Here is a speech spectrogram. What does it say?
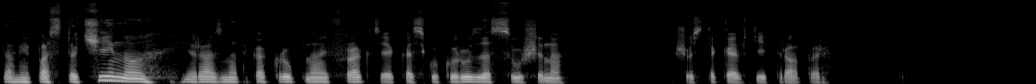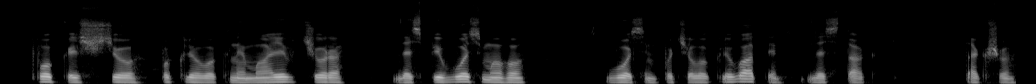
Там і пасточино, і різна така крупна фракція, якась кукуруза сушена. Щось таке в тій трапер. Поки що покльовок немає. Вчора десь пів восьмого, восім почало клювати, десь так. Так що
